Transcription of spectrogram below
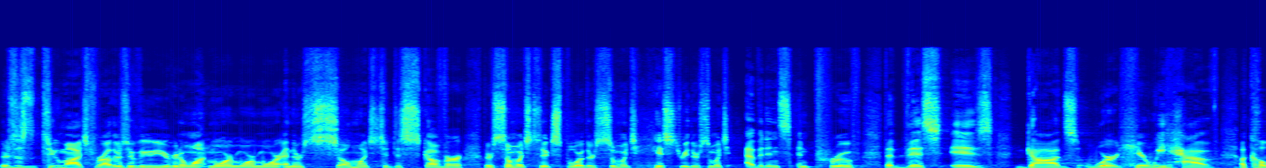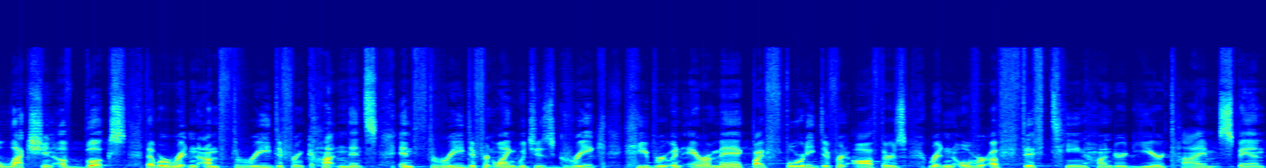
this is too much. For others of you, you're going to want more and more and more. And there's so much to discover. There's so much to explore. There's so much history. There's so much evidence and proof that this is God's Word. Here we have a collection of books that were written on three different continents in three different languages Greek, Hebrew, and Aramaic by 40 different authors written written over a 1500 year time span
